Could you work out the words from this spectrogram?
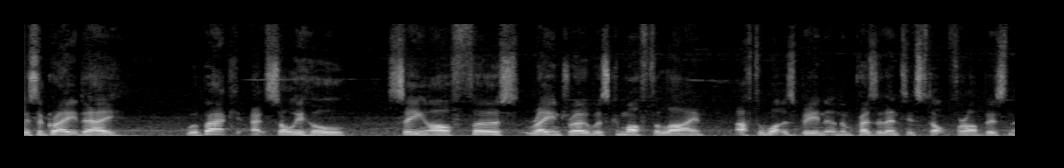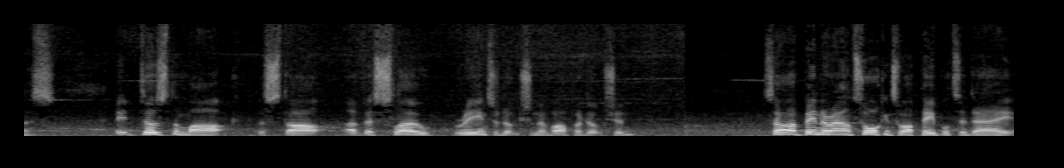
It's a great day. We're back at Solihull seeing our first Range Rovers come off the line after what has been an unprecedented stop for our business. It does the mark the start of a slow reintroduction of our production. So I've been around talking to our people today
